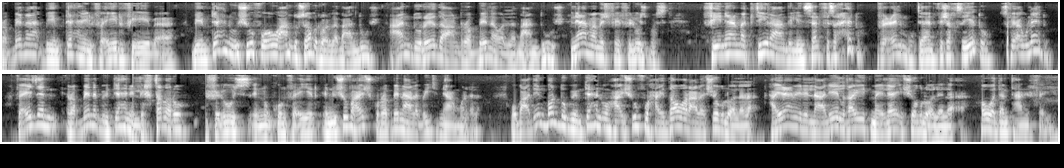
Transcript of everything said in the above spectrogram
ربنا بيمتحن الفقير في إيه بقى؟ بيمتحنه ويشوفه هو عنده صبر ولا ما عندوش؟ عنده رضا عن ربنا ولا ما عندوش؟ نعمة مش في الفلوس بس. في نعمة كتيرة عند الإنسان في صحته في علمه في شخصيته في أولاده. فإذا ربنا بيمتحن اللي اختبره الفلوس إنه يكون فقير إنه يشوف هيشكر ربنا على بقية النعم ولا لأ. وبعدين برضه بيمتحنه هيشوفه هيدور على شغل ولا لأ. هيعمل اللي عليه لغاية ما يلاقي شغل ولا لأ. هو ده امتحان الفقير.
